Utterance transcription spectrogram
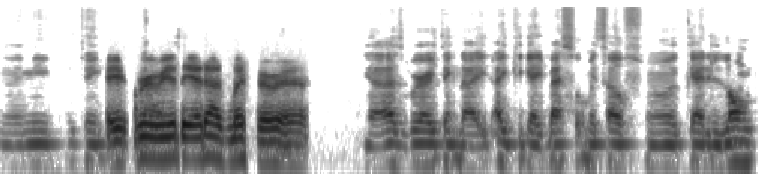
You know what I mean? I think. I agree with you. That's my favorite. Yeah, that's where I think that I, I could get best with myself. You know, get a long,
